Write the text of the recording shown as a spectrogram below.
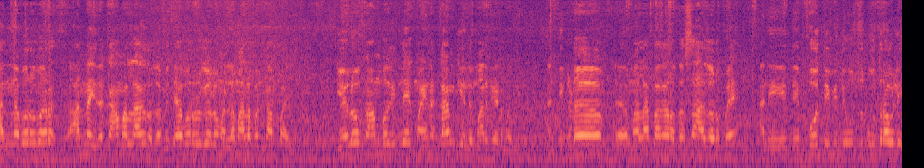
अण्णा बरोबर अण्णा इथं कामाला लागत होता. मी त्याबरोबर गेलो म्हणलं मला पण काम पाहिजे. गेलो काम बघितलं एक महिना काम केलं मार्केटमध्ये. आणि तिकडं मला पगार होता सहा हजार रुपये आणि ते पोती बिती उच उतरवली.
